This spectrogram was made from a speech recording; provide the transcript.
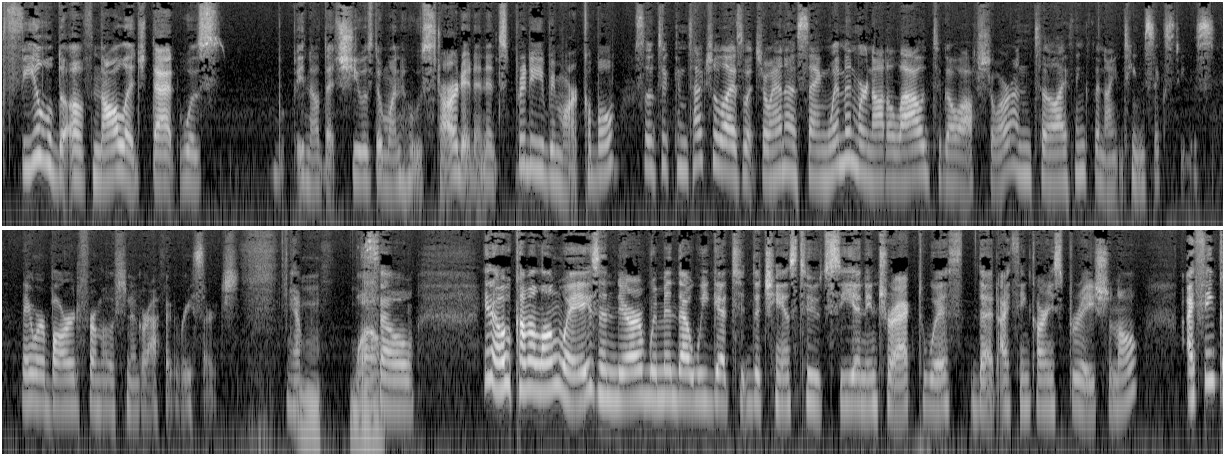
field of knowledge that was you know that she was the one who started and it's pretty remarkable So to contextualize what Joana is saying, women were not allowed to go offshore until I think the 1960s. They were barred from oceanographic research. yep Wow. So, you know, come a long ways, and there are women that we get the chance to see and interact with that I think are inspirational. I think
